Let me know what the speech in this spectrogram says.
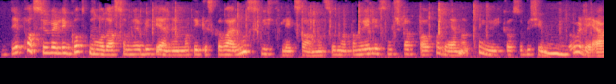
det passer jo veldig godt nå da som vi har blitt enige om at det ikke skal være noen skriftlig eksamen. Så nå kan vi liksom slappe av på det. Nå trenger vi ikke også bekymre oss over det.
